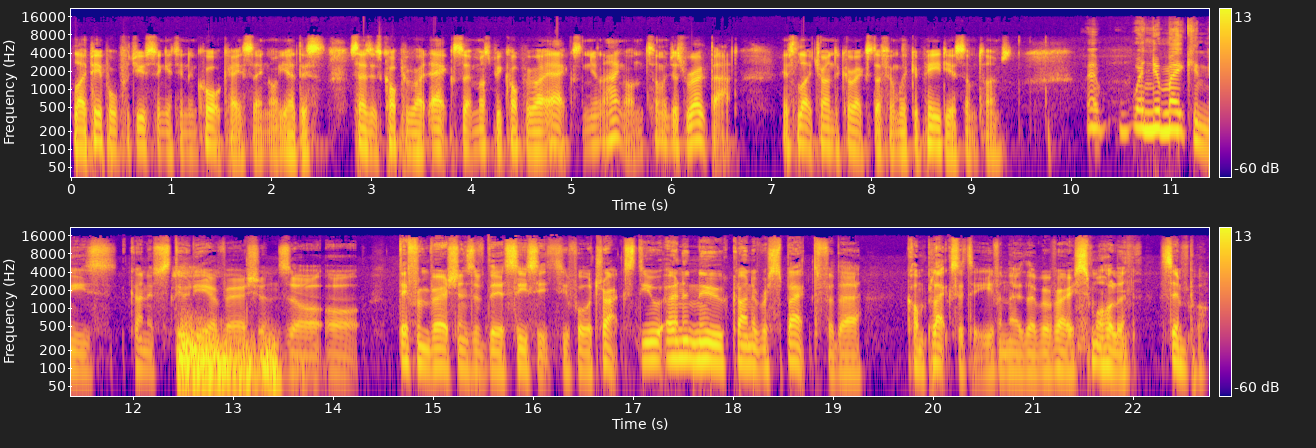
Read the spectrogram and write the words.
Like people producing it in a court case saying, oh, yeah, this says it's copyright X, so it must be copyright X. And you hang on, someone just wrote that. It's like trying to correct stuff in Wikipedia sometimes. Uh, when you're making these kind of studio versions or, or different versions of the C64 tracks, do you earn a new kind of respect for their complexity, even though they were very small and simple?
